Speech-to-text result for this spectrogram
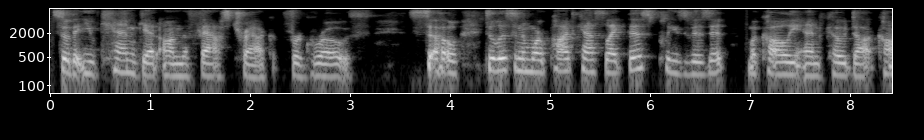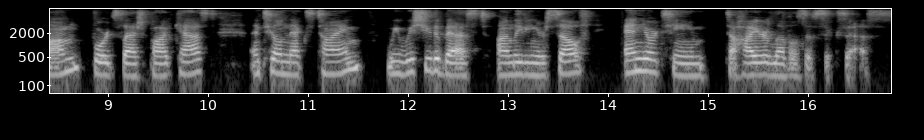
so that you can get on the fast track for growth. So, to listen to more podcasts like this, please visit macaulayandco.com forward slash podcast. Until next time, we wish you the best on leading yourself and your team to higher levels of success.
